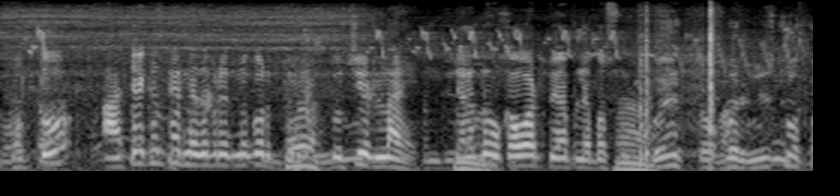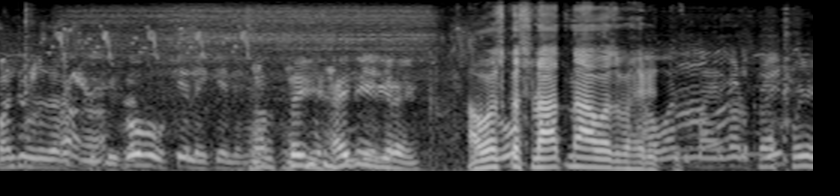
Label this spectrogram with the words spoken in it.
मग तो अटॅकच करण्याचा प्रयत्न करतो तो चिडला आहे. त्याला धोका वाटतोय आपल्यापासून. हो. हो गिराईक. आवाज कसला आत ना आवाज बाहेर येतो आवाज बाहेर काढतोय?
